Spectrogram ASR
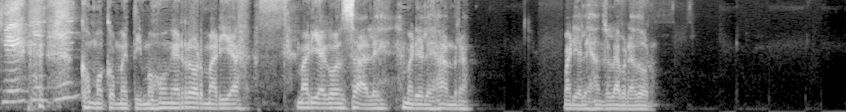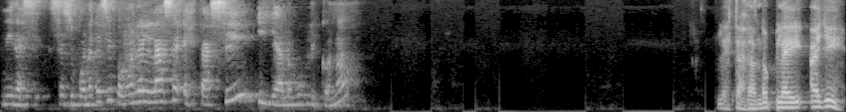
¿Quién, quién, quién? Como cometimos un error, María, María González, María Alejandra. María Alejandra Labrador. Mira, se, se supone que si pongo el enlace está así y ya lo publico, ¿no? Le estás dando play allí,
